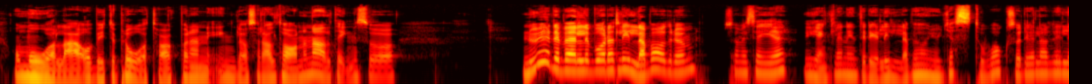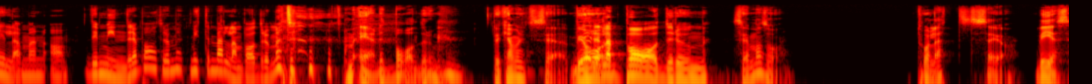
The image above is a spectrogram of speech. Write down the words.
och måla och bytte plåttak på den inglasade altanen och allting. Så nu är det väl vårt lilla badrum, som vi säger. Egentligen inte det lilla, vi har ju gästtoa också, det är det lilla, men ja, det mindre badrummet, mittemellan badrummet. Men är det ett badrum? Det kan man inte säga. Vi Det är det har, lilla badrum. säger man så? Toalett, säger jag. WC.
